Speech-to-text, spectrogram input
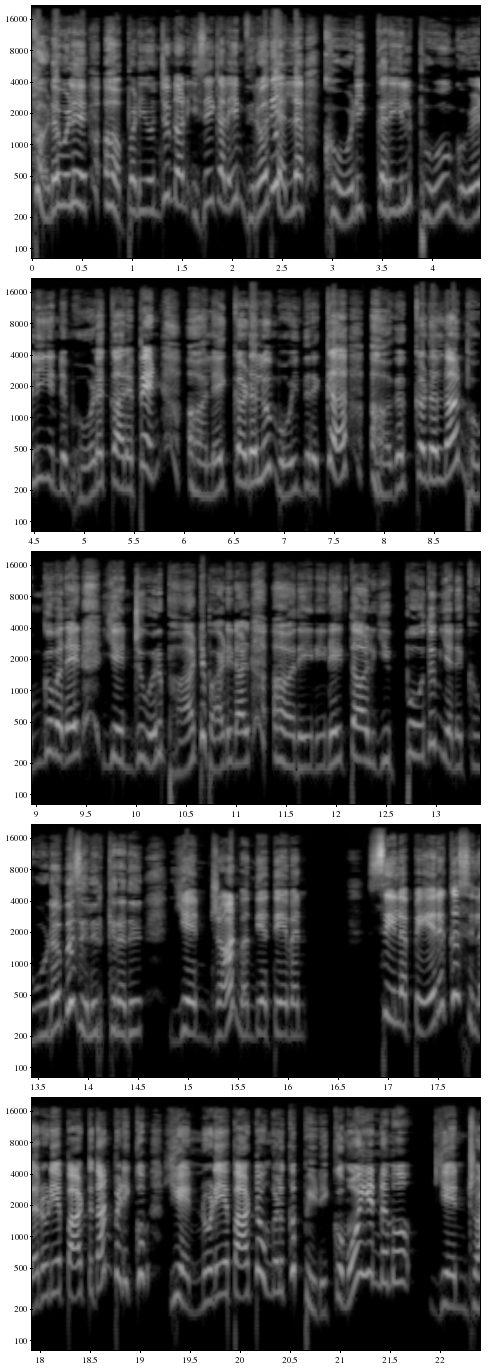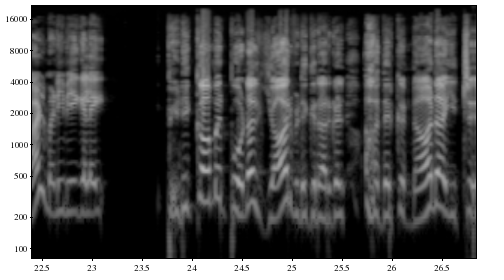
கடவுளே அப்படியொன்றும் நான் இசைக்கலையின் விரோதி அல்ல. கோடிக்கரையில் பூங்குழலி என்னும் ஓடக்கார பெண் அலைக்கடலும் ஓய்ந்திருக்க அகக்கடல் தான் பொங்குவதேன் என்று ஒரு பாட்டு பாடினாள். அதை நினைத்தால் இப்போதும் எனக்கு உடம்பு செலிர்க்கிறது என்றான் வந்தியத்தேவன். சில பேருக்கு சிலருடைய பாட்டு தான் பிடிக்கும். என்னுடைய பாட்டு உங்களுக்கு பிடிக்குமோ என்னமோ? என்றாள் மணிமேகலை. பிடிக்காமற் போனால் யார் விடுகிறார்கள்? அதற்கு நானாயிற்று.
